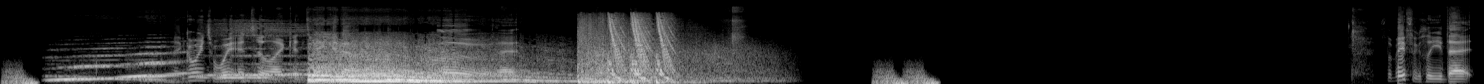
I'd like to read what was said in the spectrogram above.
I'm going to wait until I can take it out. Oh, that... So basically, that,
